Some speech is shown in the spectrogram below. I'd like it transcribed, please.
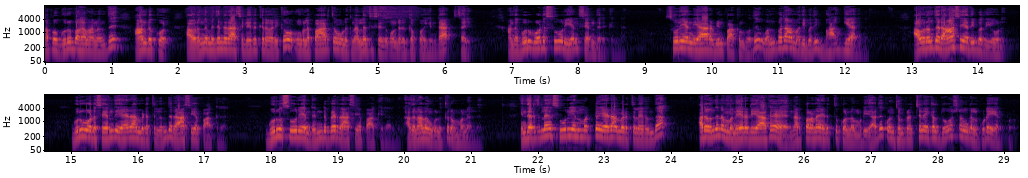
அப்போ குரு பகவான் வந்து ஆண்டுகோள். அவர் வந்து மிதன ராசியில் இருக்கிற வரைக்கும் உங்களை பார்த்து உங்களுக்கு நல்லது செய்து கொண்டு இருக்க போகின்றார். சரி. அந்த குருவோடு சூரியன் சேர்ந்திருக்கின்றார். சூரியன் யார் அப்படின்னு பார்க்கும்போது ஒன்பதாம் அதிபதி பாக்யாதிபதி. அவர் வந்து ராசி அதிபதியோடு குருவோடு சேர்ந்து ஏழாம் இடத்துலேருந்து ராசியை பார்க்குறார். குரு சூரியன் ரெண்டு பேர் ராசியை பார்க்கிறார்கள். அதனால் உங்களுக்கு ரொம்ப நல்லது. இந்த இடத்துல சூரியன் மட்டும் ஏழாம் இடத்துல இருந்தால் அதை வந்து நம்ம நேரடியாக நற்பலனாக எடுத்துக்கொள்ள முடியாது. கொஞ்சம் பிரச்சனைகள் தோஷங்கள் கூட ஏற்படும்.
